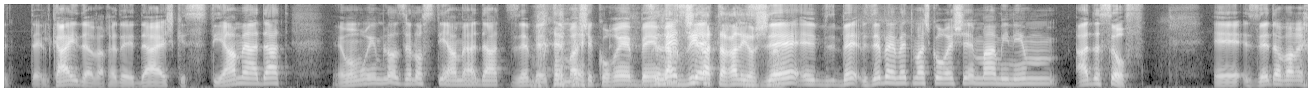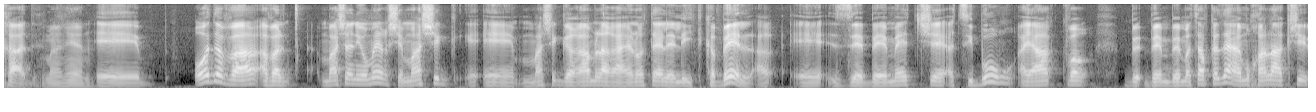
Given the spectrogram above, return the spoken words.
את אל-קאעידה ואחרי זה את דאעש כסטייה מהדת, הם אומרים, לא, זה לא סטייה מהדת, זה בעצם מה שקורה באמת. להחזיר ש- עטרה ליושנה. זה, אה, זה באמת מה שקורה שהם מאמינים עד הסוף. זה דבר אחד. מעניין. עוד דבר, אבל מה שאני אומר, שמה ש, אה, אה, מה שגרם לרעיונות האלה להתקבל, אה, זה באמת שהציבור היה כבר במצב כזה, היה מוכן להקשיב.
